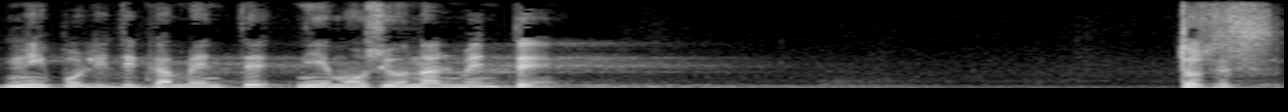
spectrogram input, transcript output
ni políticamente ni emocionalmente. Entonces,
